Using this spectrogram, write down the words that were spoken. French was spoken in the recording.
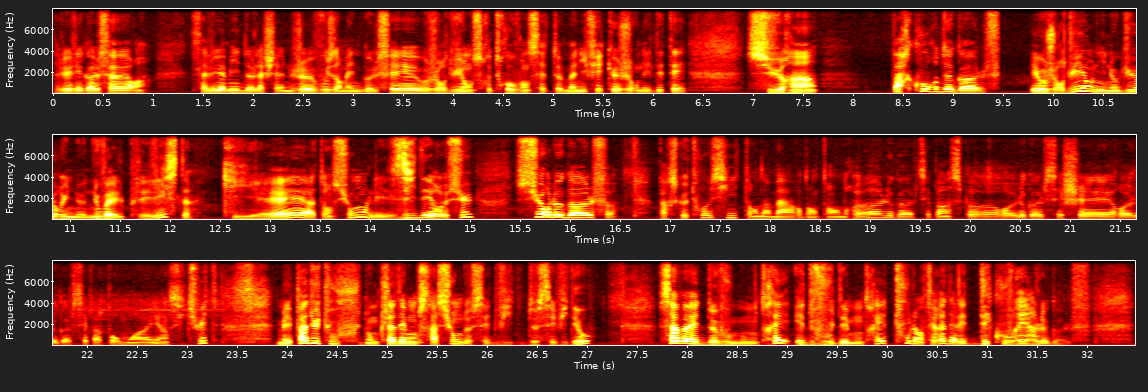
Salut les golfeurs Salut amis de la chaîne Je vous emmène golfer. Aujourd'hui on se retrouve en cette magnifique journée d'été sur un parcours de golf. Et aujourd'hui on inaugure une nouvelle playlist qui est, attention, les idées reçues sur le golf. Parce que toi aussi, t'en as marre d'entendre oh, le golf c'est pas un sport, le golf c'est cher, le golf c'est pas pour moi et ainsi de suite. Mais pas du tout. Donc la démonstration de ces vidéos, ça va être de vous montrer et de vous démontrer tout l'intérêt d'aller découvrir le golf.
